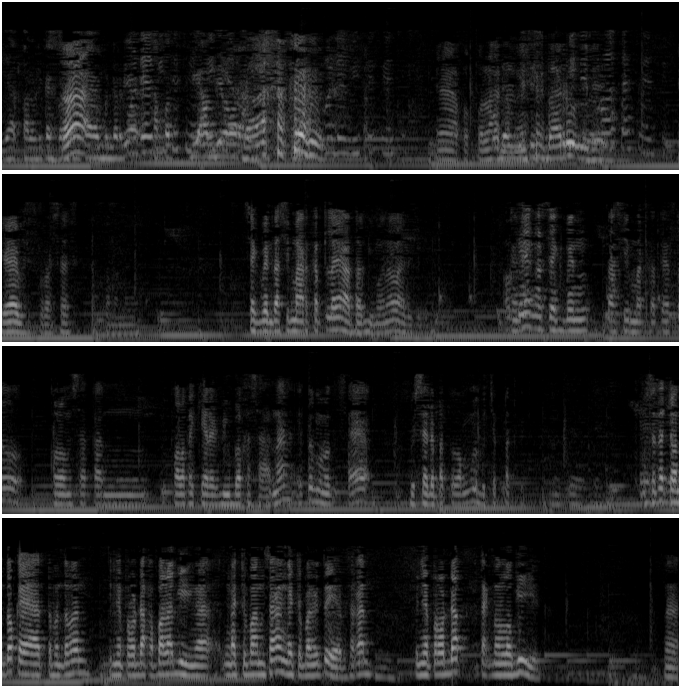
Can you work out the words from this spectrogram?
Iya, kalau dikasih Ah. tahu kayak benernya takut diambil orang. sih? model bisnis ya populer Model bisnis baru bisnis gitu. proses nggak sih ya bisnis proses segmentasi market lah atau gimana lah gitu Oke. Nanti nge-segmentasi marketnya tuh kalau misalkan kalau pikirnya diubah ke sana itu menurut saya bisa dapat uang lebih cepat gitu. Maksudnya contoh kayak teman-teman punya produk apa lagi nggak nggak cuma misalkan nggak cuma itu ya misalkan punya produk teknologi gitu. Nah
